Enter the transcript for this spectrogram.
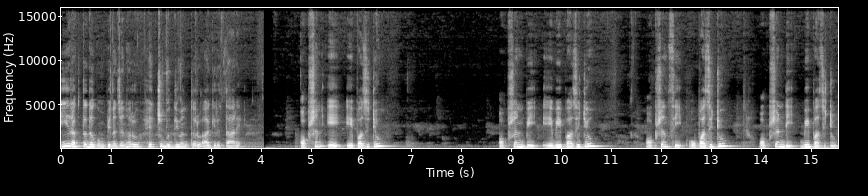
ಈ ರಕ್ತದ ಗುಂಪಿನ ಜನರು ಹೆಚ್ಚು ಬುದ್ಧಿವಂತರು ಆಗಿರುತ್ತಾರೆ. Option A A positive. Option B, A B positive. Option C, O positive. Option D, B positive.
